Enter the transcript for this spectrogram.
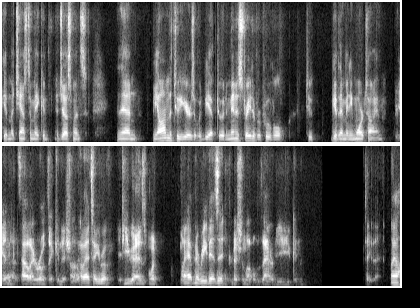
give them a chance to make adjustments. And then beyond the two years, it would be up to an administrative approval to give them any more time. Again, that's how I wrote the condition. Oh, that's how you wrote. If you guys want having to revisit, Permission level design review, you can say that. well,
